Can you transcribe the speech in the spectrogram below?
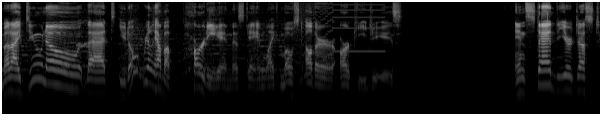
but I do know that you don't really have a party in this game like most other RPGs. Instead, you're just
